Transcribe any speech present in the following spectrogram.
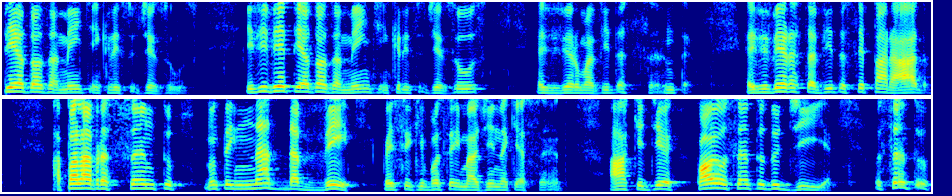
piedosamente em Cristo Jesus. E viver piedosamente em Cristo Jesus é viver uma vida santa, é viver esta vida separada. A palavra santo não tem nada a ver com esse que você imagina que é santo. Ah, que dia, qual é o santo do dia? O santo,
